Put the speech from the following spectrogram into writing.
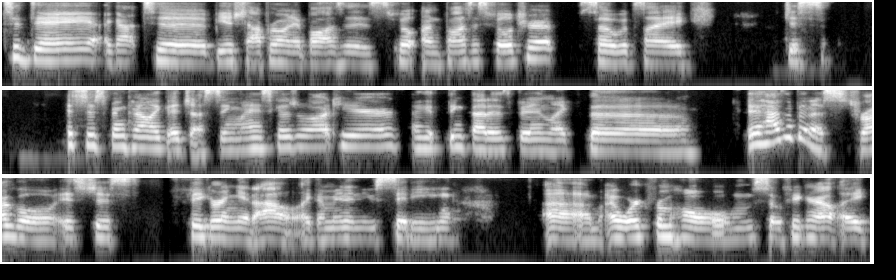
today I got to be a chaperone at Boz's on Boz's field trip. So it's like just it's just been kind of like adjusting my schedule out here. I think that has been like the it hasn't been a struggle. It's just figuring it out. Like I'm in a new city. Um, I work from home. So figuring out like,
